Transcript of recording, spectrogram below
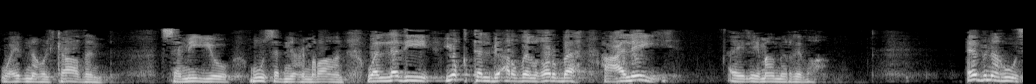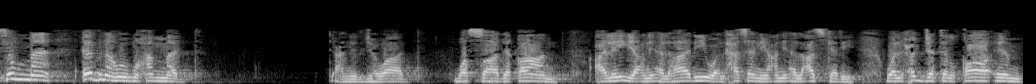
وابنه الكاظم سمي موسى بن عمران والذي يقتل بأرض الغربة علي أي الإمام الرضا. ابنه ثم ابنه محمد يعني الجواد والصادقان علي يعني الهادي والحسن يعني العسكري والحجة القائم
